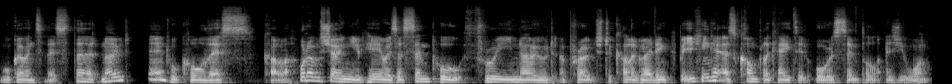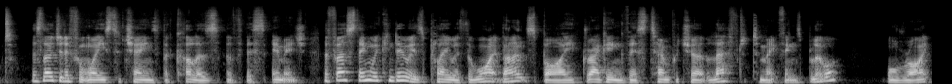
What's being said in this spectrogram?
will go into this third node and we'll call this color. What I'm showing you here is a simple three node approach to color grading, but you can get as complicated or as simple as you want. There's loads of different ways to change the colors of this image. The first thing we can do is play with the white balance by dragging this temperature left to make things bluer or right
